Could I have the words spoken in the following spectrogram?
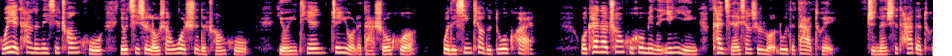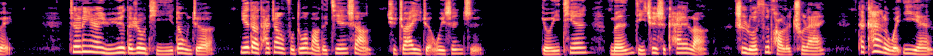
我也看了那些窗户，尤其是楼上卧室的窗户。有一天真有了大收获，我的心跳得多快！我看到窗户后面的阴影，看起来像是裸露的大腿，只能是她的腿。这令人愉悦的肉体移动着，掖到她丈夫多毛的肩上去抓一卷卫生纸。有一天，门的确是开了，是罗斯跑了出来。他看了我一眼，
